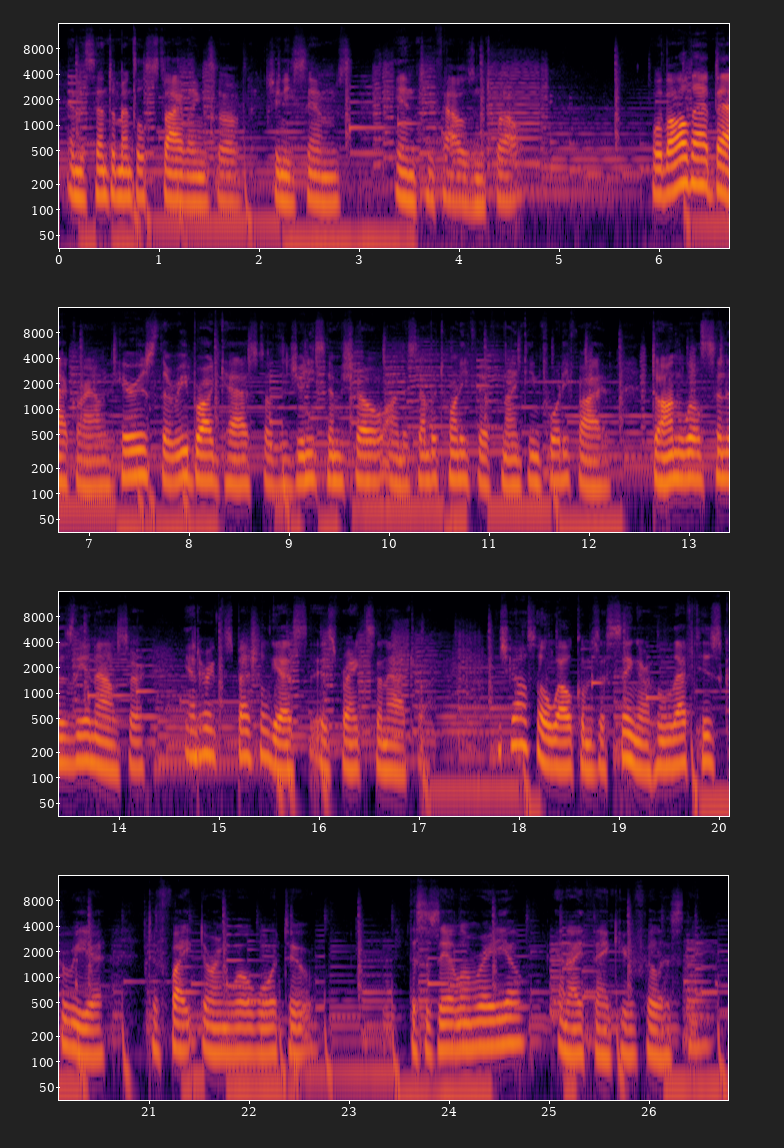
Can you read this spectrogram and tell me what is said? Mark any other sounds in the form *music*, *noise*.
and the sentimental stylings of Ginny Simms in 2012. With all that background, here is the rebroadcast of the Ginny Simms Show on December 25, 1945. Don Wilson is the announcer, and her special guest is Frank Sinatra. And she also welcomes a singer who left his career to fight during World War II. This is Heirloom Radio, and I thank you for listening.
